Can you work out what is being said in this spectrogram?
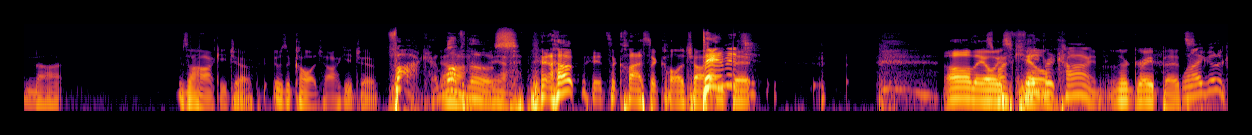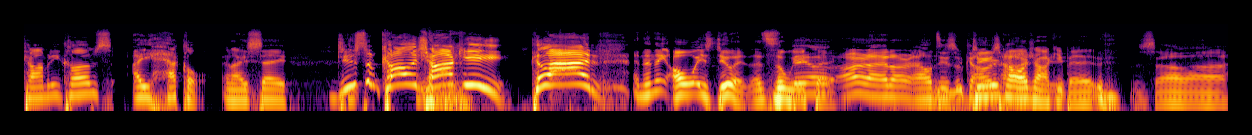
I'm not. It was a hockey joke. It was a college hockey joke. Fuck! I love Ah, those. yeah. it's a classic college hockey Damn it! bit. Oh, they It's always my kill. favorite kind. They're great bits. When I go to comedy clubs, I heckle and I say, "Do some college hockey. Come on." and then they always do it. That's the weird thing. all right, all right. I'll do some do college your college hockey. bit. So, uh,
